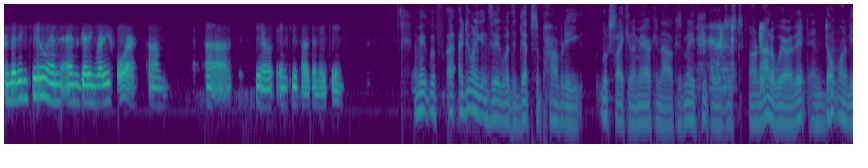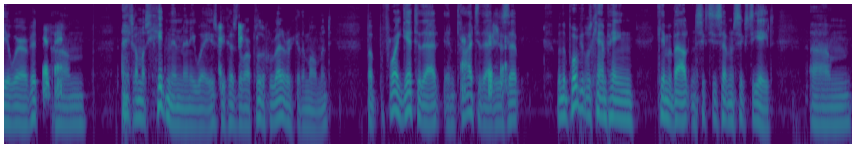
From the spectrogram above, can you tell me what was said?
committing to and, and getting ready for, um, uh, you know, in 2018. I mean, I do want to get into what the depths of poverty looks like in America now, because many people just are not aware of it and don't want to be aware of it. Right. Um, it's almost hidden in many ways because of our political rhetoric at the moment. But before I get to that and tied to that sure. is that when the Poor People's Campaign came about in 67, 68, um,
